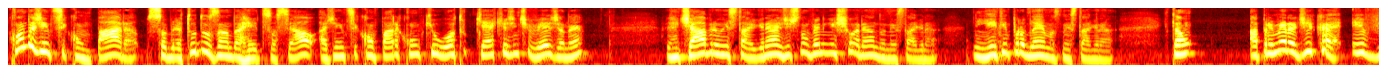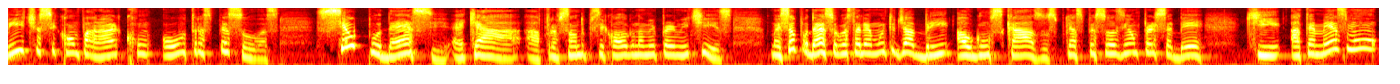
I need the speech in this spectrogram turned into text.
quando a gente se compara, sobretudo usando a rede social, a gente se compara com o que o outro quer que a gente veja, né? A gente abre o Instagram, a gente não vê ninguém chorando no Instagram. Ninguém tem problemas no Instagram. Então, a primeira dica é evite se comparar com outras pessoas. Se eu pudesse, é que a, a profissão do psicólogo não me permite isso, mas se eu pudesse, eu gostaria muito de abrir alguns casos, porque as pessoas iam perceber que até mesmo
